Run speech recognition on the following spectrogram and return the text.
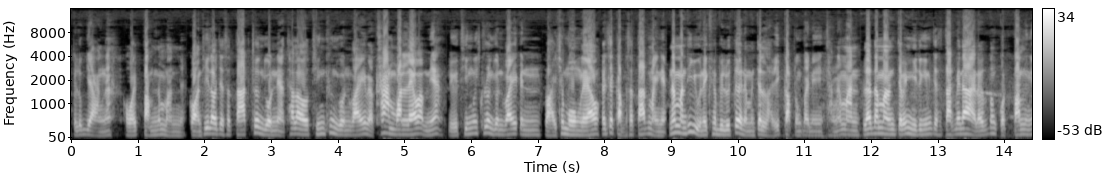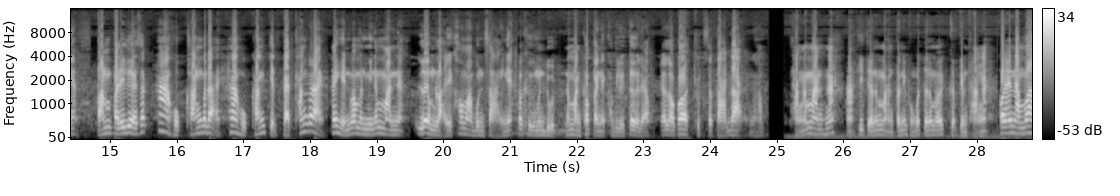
เป็นลูกยางนะเอาไว้ปั๊มน้ำมันเนี่ยก่อนที่เราจะสตาร์ทเครื่องยนต์เนี่ยถ้าเราทิ้งเครื่องยนต์ไว้แบบข้ามวันแล้วแบบเนี้ยหรือทิ้งเครื่องยนต์ไว้เป็นหลายชั่วโมงแล้วแล้วจะกลับมาสตาร์ทใหม่เนี่ยน้ำมันที่อยู่ในคาร์บูเรเตอร์เนี่ยมันจะไหลกลับลงไปในถังน้ำมัน แล้วน้ำมันจะไม่มีตรงนี้มันจะสตาร์ทไม่ได้เราต้องกดปั๊มอย่างเงี้ย ปั๊มไปเรื่อยๆสัก 5 6 ครั้งก็ได้ 5 6 ครั้ง 7 8 ครั้งก็ได้ ให้เห็นว่ามันมีน้ำมันเนี่ยเริ่มไหลเข้ามาบนสายเนี่ยก็คือมันดูดน้ำมันเข้าไปในคาร์บูเรเตอร์แล้ว แล้วเราก็ฉุดสตาร์ทได้นะครับถังน้ำมันนะอะที่เติมน้ำมัน ตอนนี้ผมก็เติมน้ำมันไว้เกือบเต็มถังอะ ก็แนะนำว่า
